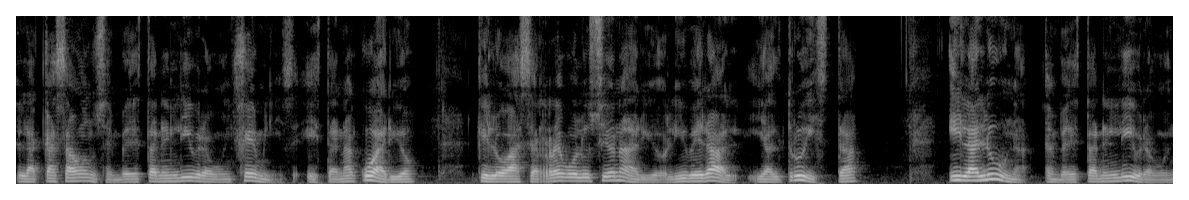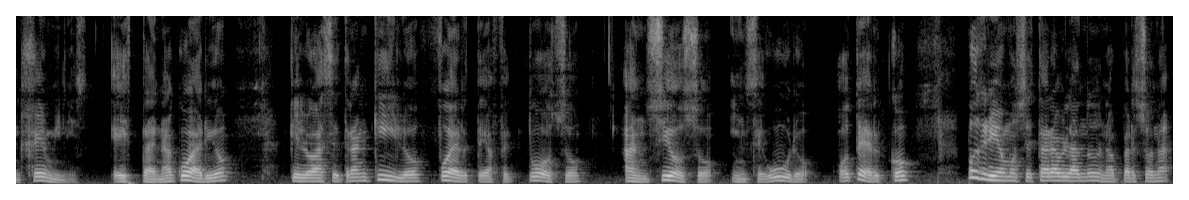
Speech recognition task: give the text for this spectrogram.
la casa 11 en vez de estar en Libra o en Géminis está en Acuario, que lo hace revolucionario, liberal y altruista, y la luna en vez de estar en Libra o en Géminis está en Acuario, que lo hace tranquilo, fuerte, afectuoso, ansioso, inseguro o terco, podríamos estar hablando de una persona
